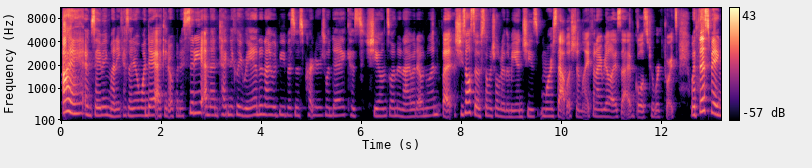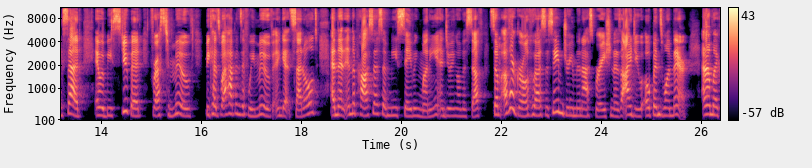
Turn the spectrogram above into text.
I am saving money because I know one day I can open a city and then technically Rianne and I would be business partners one day because she owns one and I would own one. But she's also so much older than me and she's more established in life. And I realize that I have goals to work towards. With this being said, it would be stupid for us to move because what happens if we move and get settled? And then in the process of me saving money and doing all this stuff, some other girl who has the same dream and aspiration as I do opens one there. And I'm like,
